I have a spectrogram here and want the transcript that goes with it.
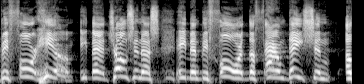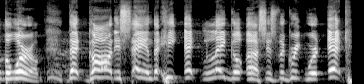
before him, amen, chosen us, amen, before the foundation of the world. That God is saying that he ek lego us is the Greek word ek,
